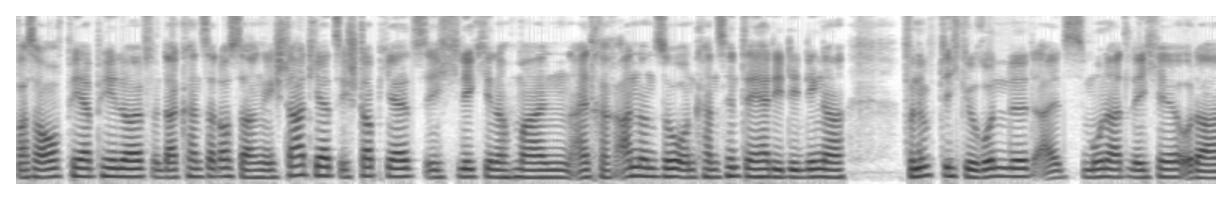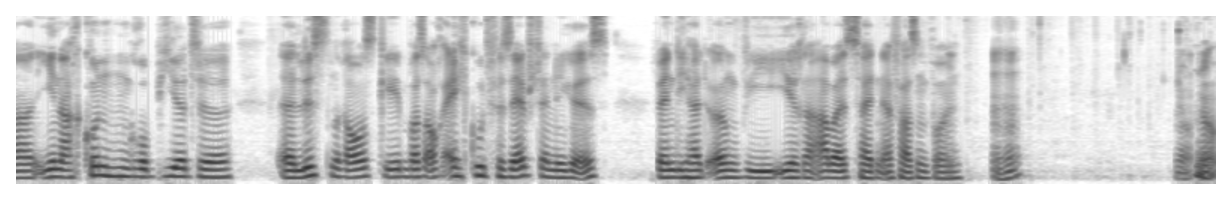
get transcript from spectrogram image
was auch auf PHP läuft. Und da kannst du halt auch sagen, ich starte jetzt, ich stopp jetzt, ich lege hier nochmal einen Eintrag an und so und kannst hinterher die, die Dinger vernünftig gerundet als monatliche oder je nach Kunden gruppierte äh, Listen rausgeben, was auch echt gut für Selbstständige ist, wenn die halt irgendwie ihre Arbeitszeiten erfassen wollen. Mhm. Ja.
